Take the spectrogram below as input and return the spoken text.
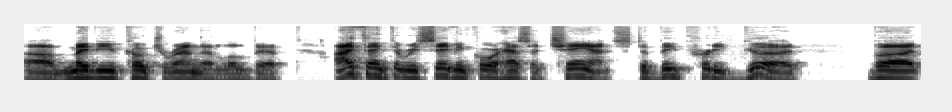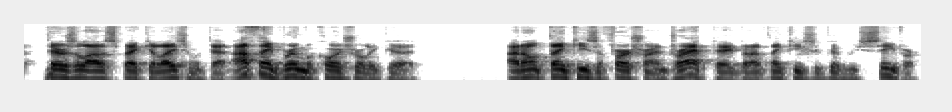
Uh, maybe you coach around that a little bit. I think the receiving corps has a chance to be pretty good, but there's a lot of speculation with that. I think Bru McCoy is really good. I don't think he's a first round draft pick, but I think he's a good receiver.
